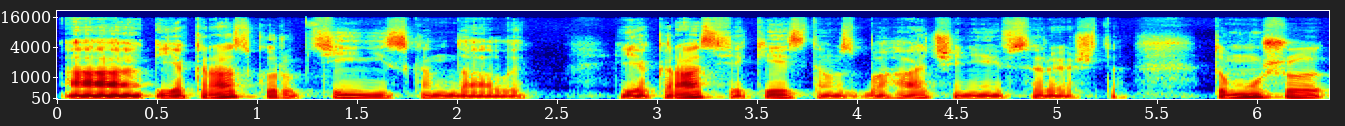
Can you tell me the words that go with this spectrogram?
а якраз корупційні скандали, якраз якесь там збагачення і все решта. Тому що.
